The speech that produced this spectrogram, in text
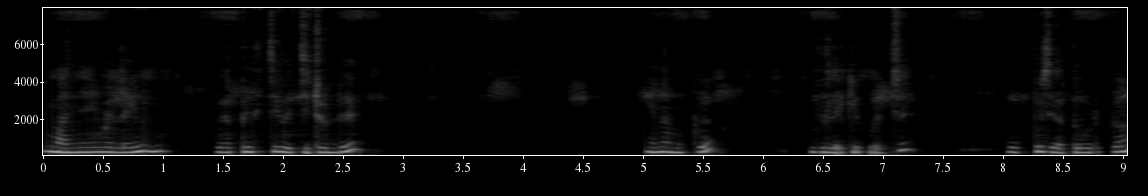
മഞ്ഞയും വെള്ളയും വേർതിരിച്ച് വെച്ചിട്ടുണ്ട്. ഇനി നമുക്ക് ഇതിലേക്ക് കുറച്ച് ഉപ്പ് ചേർത്ത് കൊടുക്കാം.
